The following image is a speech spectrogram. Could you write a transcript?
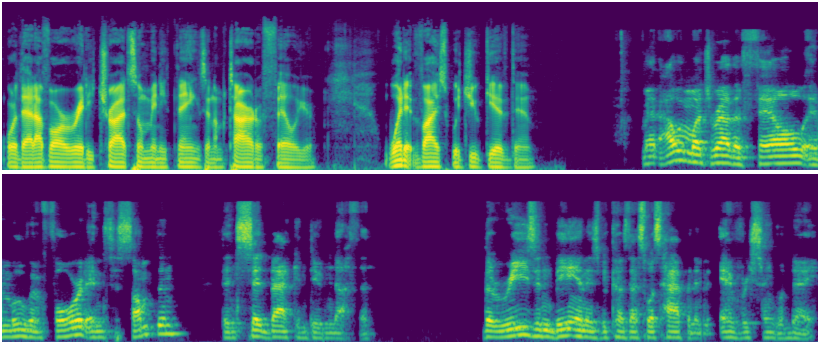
or that I've already tried so many things and I'm tired of failure. What advice would you give them? Man, I would much rather fail and moving forward into something than sit back and do nothing. The reason being is because that's what's happening every single day.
